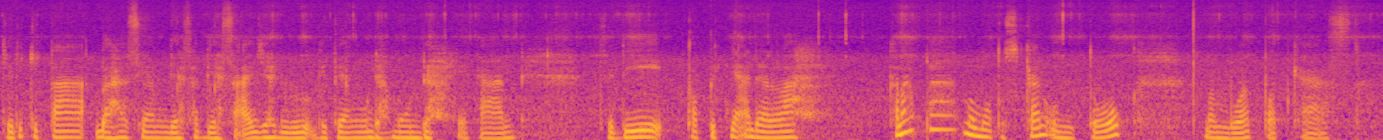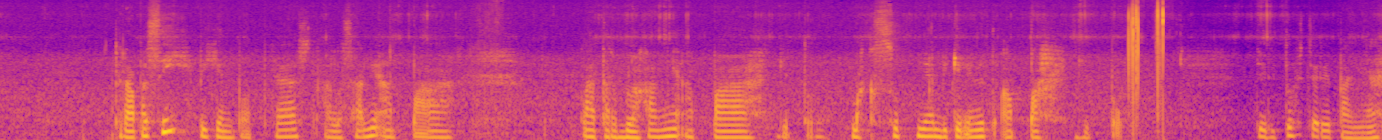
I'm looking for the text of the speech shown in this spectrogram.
Jadi kita bahas yang biasa-biasa aja dulu gitu, yang mudah-mudah ya kan? Jadi topiknya adalah Kenapa memutuskan untuk membuat podcast. Kenapa sih bikin podcast? Alasannya apa? Latar belakangnya apa gitu? Maksudnya bikin ini tuh apa gitu? Jadi tuh ceritanya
